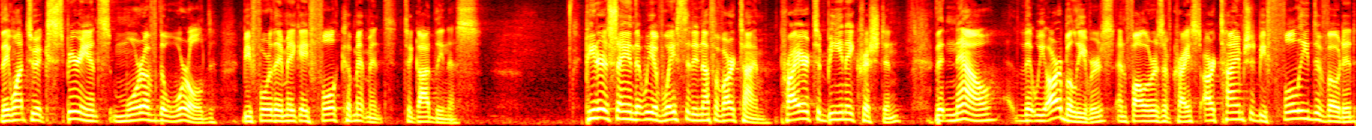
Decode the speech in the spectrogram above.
They want to experience more of the world before they make a full commitment to godliness. Peter is saying that we have wasted enough of our time prior to being a Christian, that now that we are believers and followers of Christ, our time should be fully devoted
